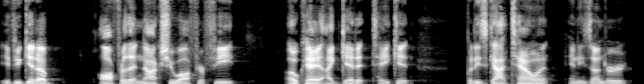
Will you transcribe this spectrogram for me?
if you get a offer that knocks you off your feet, okay, I get it, take it. But he's got talent and he's under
